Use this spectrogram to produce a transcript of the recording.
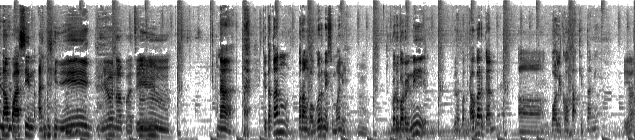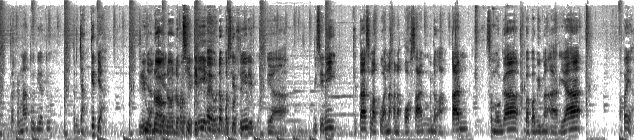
Napasin anjing. Yo apa sih? Hmm. Nah kita kan orang Bogor nih semua nih. Hmm. Baru-baru ini dapat kabar kan eh, wali kota kita nih Ya, terkena tuh dia tuh terjangkit ya. Iya, udah udah udah positif. Positif. Eh udah positif. Ya di sini kita selaku anak-anak kosan mendoakan semoga Bapak Bima Arya apa ya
